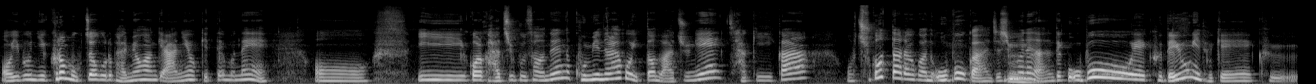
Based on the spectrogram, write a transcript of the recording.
어 이분이 그런 목적으로 발명한 게 아니었기 때문에 어 이걸 가지고서는 고민을 하고 있던 와중에 자기가 어, 죽었다라고 하는 오보가 이제 신문에 음. 나는데 그 오보의 그 내용이 되게 그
